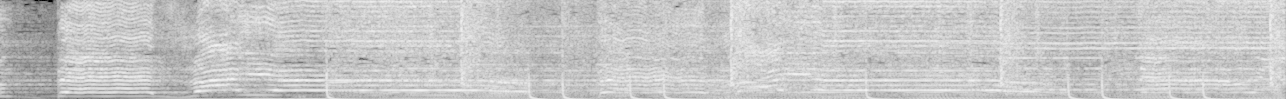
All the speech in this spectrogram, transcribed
a bad life.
